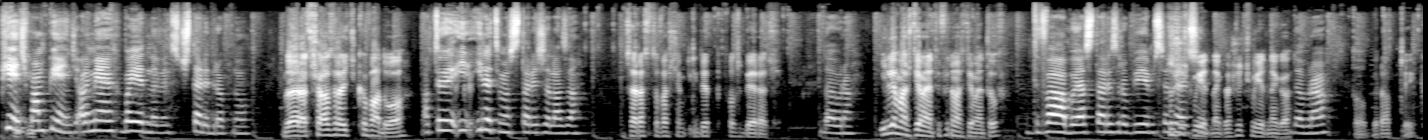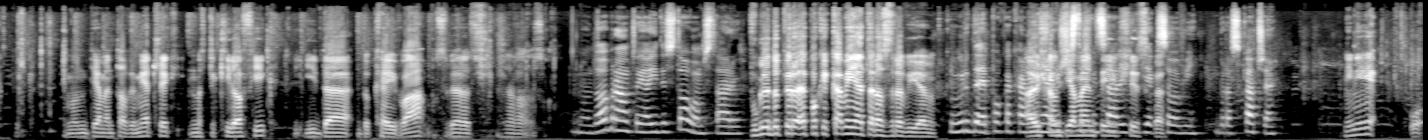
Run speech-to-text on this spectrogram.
Pięć, mam pięć, ale miałem chyba jedno, więc cztery dropnął. Dobra, trzeba zrobić kowadło. A ty, i, ile ty masz stare żelaza? Zaraz to właśnie idę pozbierać. Dobra. Ile masz diamentów? Ile masz diamentów? Dwa, bo ja stary zrobiłem To rzuć mi jednego, rzuć mi jednego. Dobra. Dobra, pyk, pyk. Mam diamentowy mieczyk, znaczy kilofik i idę do cave'a pozbierać żelazo. No dobra, no to ja idę z tobą, stary. W ogóle dopiero epokę kamienia teraz zrobiłem. Kurde, epoka już kamienia, mam już diamenty jesteśmy i cali wszystko. diaksowi. Dobra, skaczę. Nie, nie, nie. O.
